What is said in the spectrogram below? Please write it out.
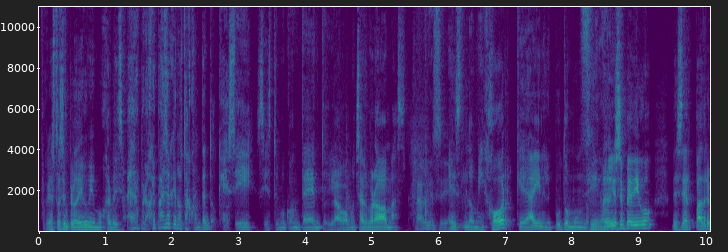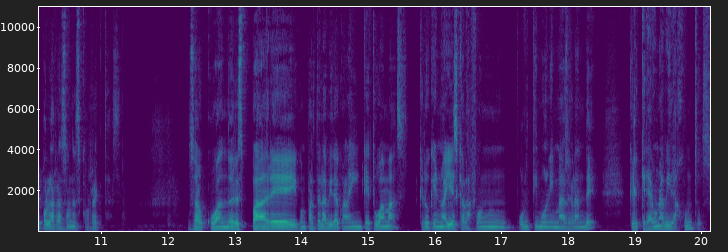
Porque esto siempre lo digo y mi mujer me dice, Pedro, ¿pero qué pasa que no estás contento? Que sí, sí estoy muy contento. Yo hago muchas bromas. Claro que sí. Es lo mejor que hay en el puto mundo. Sí, ¿no? Pero yo siempre digo de ser padre por las razones correctas. O sea, cuando eres padre y compartes la vida con alguien que tú amas, creo que no hay escalafón último ni más grande que el crear una vida juntos.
